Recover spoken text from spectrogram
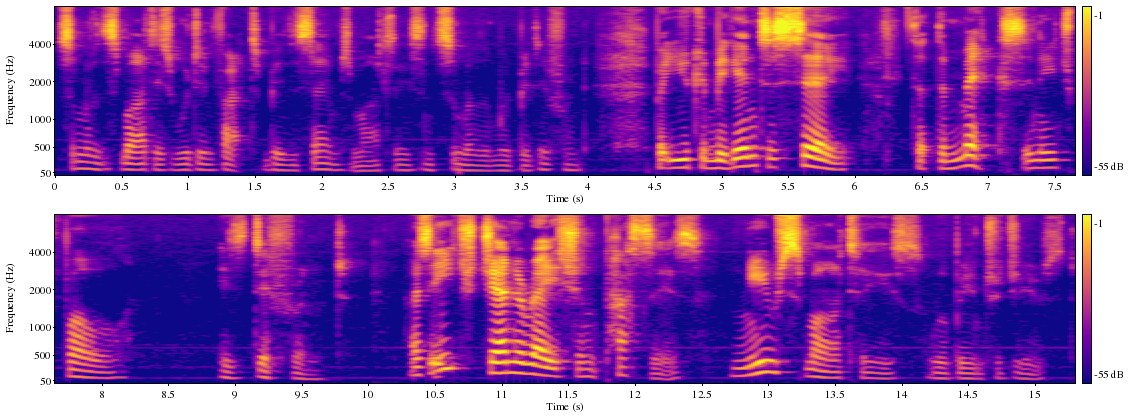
Some of the Smarties would in fact be the same Smarties and some of them would be different. But you can begin to see that the mix in each bowl is different. As each generation passes, new Smarties will be introduced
